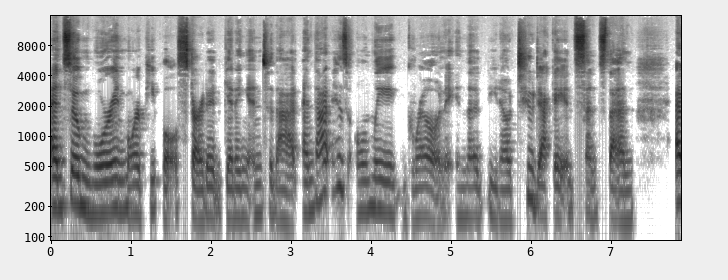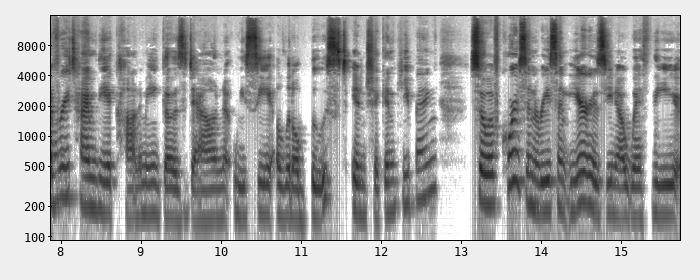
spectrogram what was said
And so more and more people started getting into that. And that has only grown in the, you know, two decades since then every time the economy goes down, we see a little boost in chicken keeping. So, of course, in recent years, you know, with the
